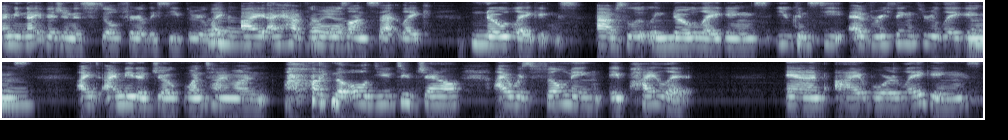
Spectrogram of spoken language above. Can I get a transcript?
I mean, night vision is still fairly see through. Like Mhm. I, I have Oh, rules yeah. on set, like no leggings, absolutely no leggings. You can see everything through leggings. Mm-hmm. I, I made a joke one time on on the old YouTube channel. I was filming a pilot, and I wore leggings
